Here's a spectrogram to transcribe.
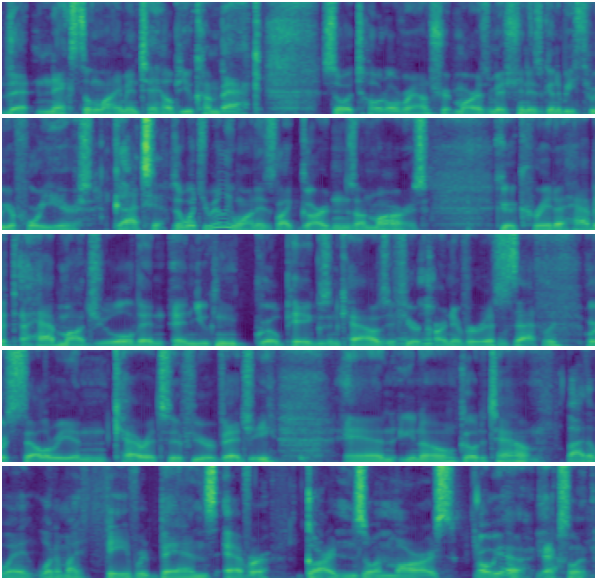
that next alignment to help you come back. So a total round trip Mars mission is going to be three or four years. Gotcha. So what you really want is like gardens on Mars. You create a habit a hab module, then and you can grow pigs and cows if you're carnivorous. Exactly. Or celery and carrots if you're a veggie. And, you know, go to town. By the way, one of my favorite bands ever, Gardens on Mars. Oh yeah, excellent.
